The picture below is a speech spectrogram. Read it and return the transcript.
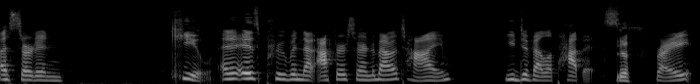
a certain cue, and it is proven that after a certain amount of time, you develop habits yes. right?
